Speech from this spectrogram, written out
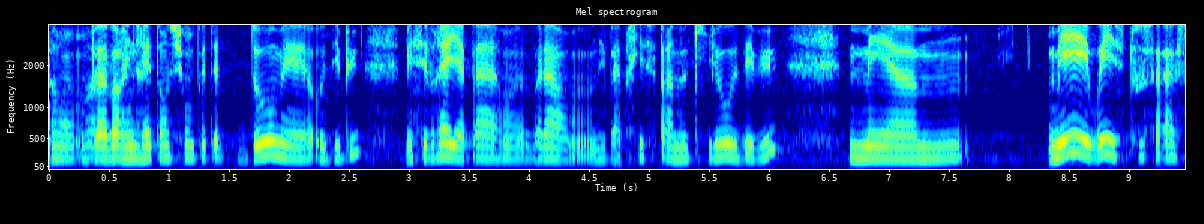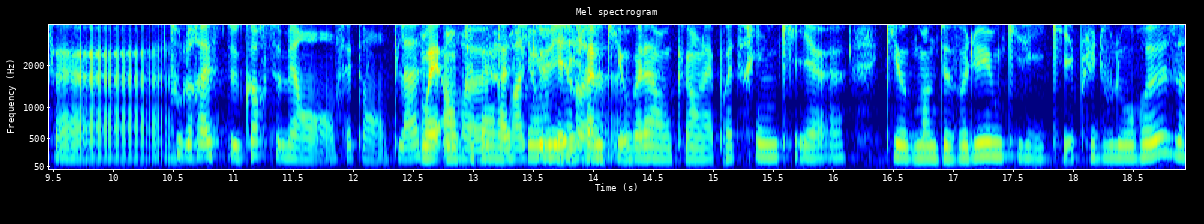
On, peut avoir une rétention peut-être d'eau, mais au début. Mais c'est vrai, il y a pas, euh, voilà, on n'est pas prise par nos kilos au début. Mais euh, mais oui, tout ça, ça. Tout le reste du corps se met en, fait en place. Ouais, en euh, préparation. il y a des femmes qui ont, voilà, ont, la poitrine qui, qui augmente de volume, qui, qui est plus douloureuse.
